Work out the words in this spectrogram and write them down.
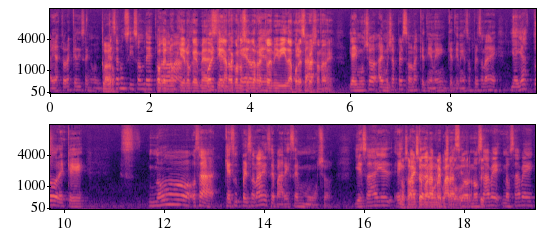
Hay actores que dicen, "Oye, voy Claro. a hacer un season de esto. Porque nada no más, quiero que me sigan no reconociendo el resto de mi vida por ese personaje". Y hay, mucho, hay muchas personas que tienen, que tienen esos personajes. Y hay actores que no, o sea, que sus personajes se parecen mucho. Y eso es, ahí es- es No parte de separar la preparación. No sí. sabe, no sabe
